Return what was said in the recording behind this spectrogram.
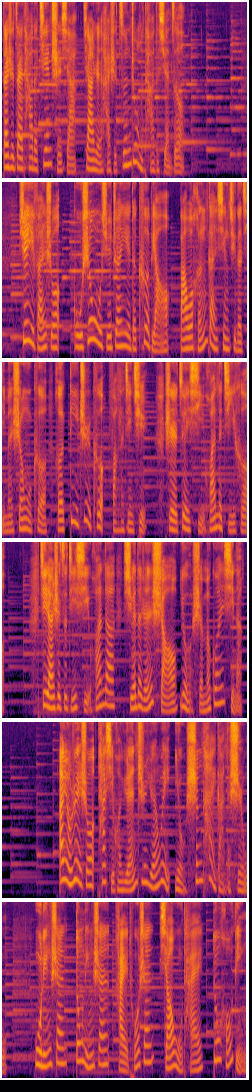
但是在他的坚持下，家人还是尊重了他的选择。薛一凡说：“古生物学专业的课表把我很感兴趣的几门生物课和地质课放了进去，是最喜欢的集合。既然是自己喜欢的，学的人少又有什么关系呢？”安永瑞说：“他喜欢原汁原味、有生态感的事物。”武陵山、东陵山、海坨山、小五台、东侯顶。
